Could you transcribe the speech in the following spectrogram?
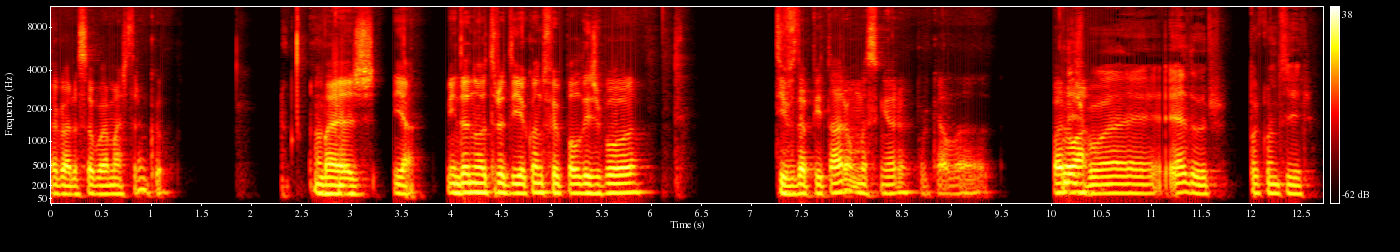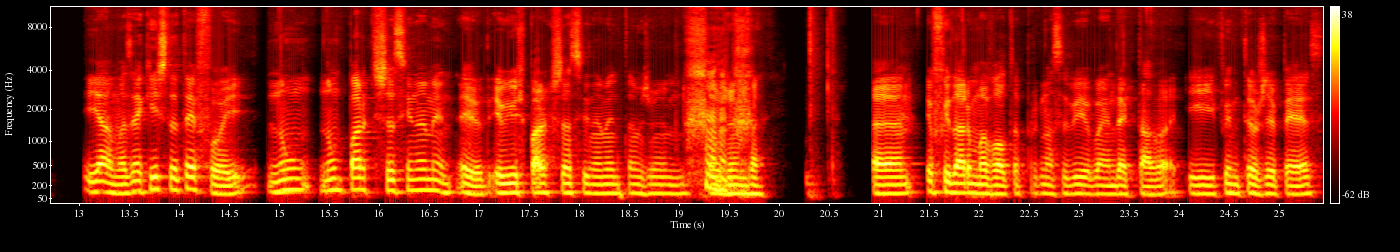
agora sou bem mais tranquilo. Ok. Mas, yeah, ainda no outro dia, quando fui para Lisboa, tive de apitar a uma senhora porque ela Lisboa é, é duro para conduzir. Yeah, mas é que isto até foi num, num parque de estacionamento. Eu, eu e os parques de estacionamento estamos mesmo, estamos mesmo bem. Ah, eu fui dar uma volta porque não sabia bem onde é que estava e fui meter o GPS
